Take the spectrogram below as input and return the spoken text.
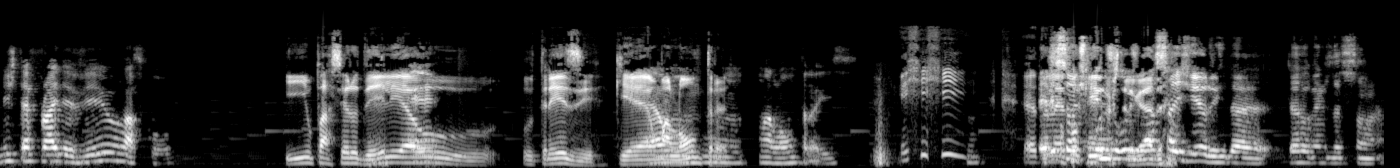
Mr. Friday viu, lascou. E o parceiro dele é, É. o, o 13, que é, uma um- lontra. um- uma lontra, isso. Eles são os, fofoqueiros, tá os mensageiros da, da organização, né?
